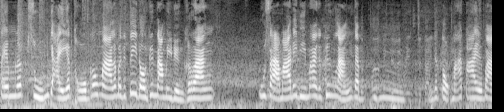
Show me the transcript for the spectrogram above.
เต็มๆแล้วสูงใหญ่ครับโถมเข้ามาแล้วมนซิตี้โดนขึ้นนำอีกหนึ่งครั้ง อุตส่าห์มาได้ดีมากกับครึ่งหลัง แต่มันจะตกม้าตายหรือเปล่า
